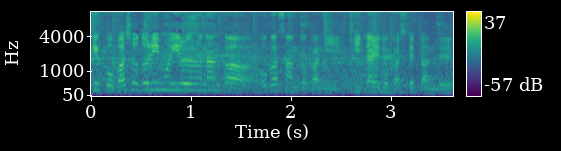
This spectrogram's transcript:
結構場所取りもいろいろなんか小川さんとかに聞いたりとかしてたんで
